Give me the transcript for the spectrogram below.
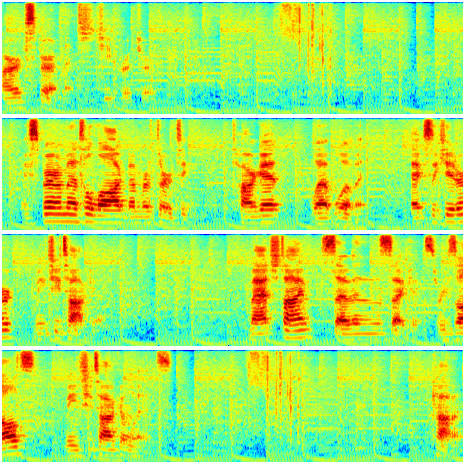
our experiments, Chief Richard. Experimental log number 13. Target, wet woman. Executor, Michitaka. Match time, 7 seconds. Results, Michitaka wins. Comment.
